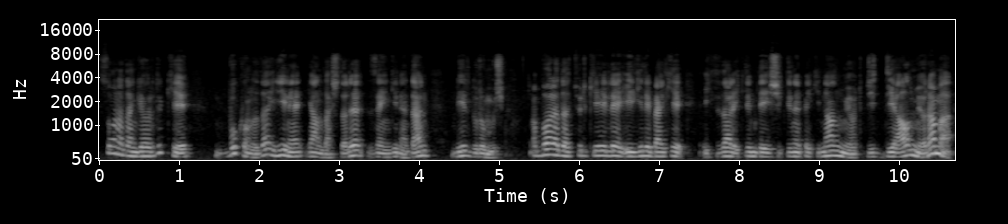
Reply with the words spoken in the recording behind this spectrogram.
sonradan gördük ki bu konuda yine yandaşları zengin eden bir durummuş. Bu arada Türkiye ile ilgili belki iktidar iklim değişikliğine pek inanmıyor, ciddiye almıyor ama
